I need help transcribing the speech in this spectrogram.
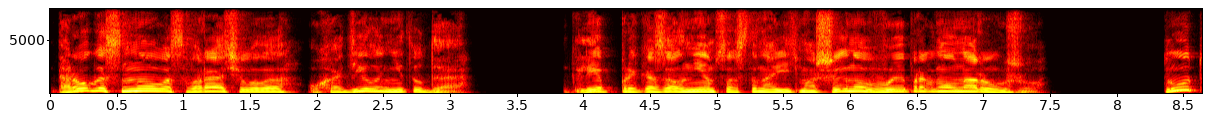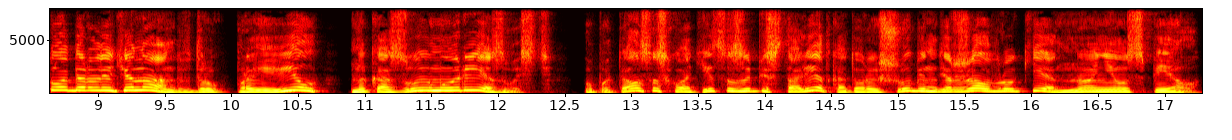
Дорога снова сворачивала, уходила не туда. Глеб приказал немцу остановить машину, выпрыгнул наружу. Тут обер-лейтенант вдруг проявил наказуемую резвость. Попытался схватиться за пистолет, который Шубин держал в руке, но не успел.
